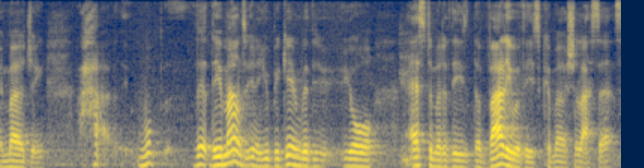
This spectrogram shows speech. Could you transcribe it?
emerging. How, the, the amount, you know, you begin with your estimate of these, the value of these commercial assets,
